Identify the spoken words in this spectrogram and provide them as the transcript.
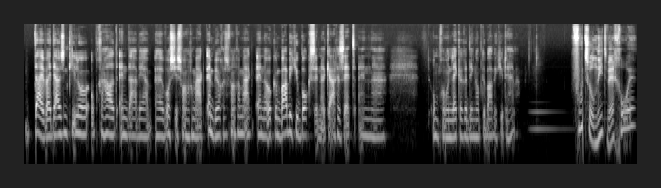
daar hebben wij duizend kilo opgehaald en daar weer uh, worstjes van gemaakt en burgers van gemaakt. En ook een barbecue box in elkaar gezet. En uh, om gewoon lekkere dingen op de barbecue te hebben. Voedsel niet weggooien,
